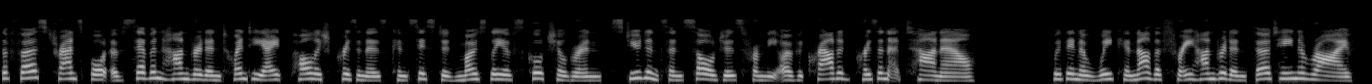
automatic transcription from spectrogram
The first transport of 728 Polish prisoners consisted mostly of schoolchildren, students and soldiers from the overcrowded prison at Tarnow. Within a week another 313 arrived.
